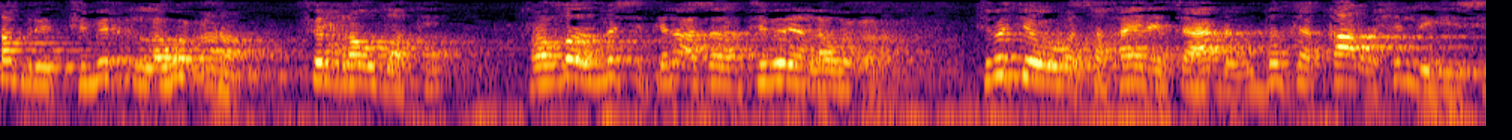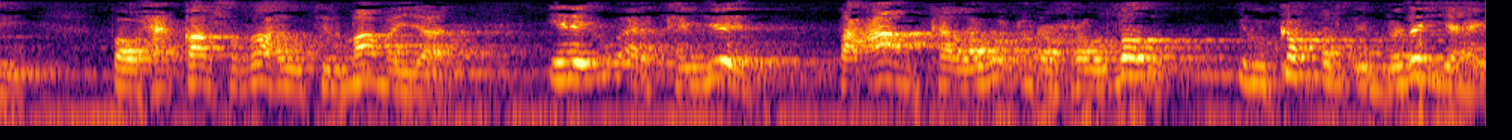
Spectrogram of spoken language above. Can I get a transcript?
tamri timir in lagu cuno fi rawdati. Rawdada masjidka nabi slam timir in lagu cuno. Timirtii way wasakaynaysaa hadhow. Dadka qaar xilligiisii ba waxay qaar shuraaxdu tilmaamayaan inay u arkayeen acaamka lagu cuno rawdadu inuu ka fadli badan yahay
